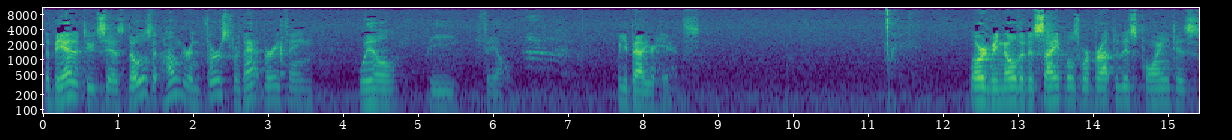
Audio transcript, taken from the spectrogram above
the Beatitude says those that hunger and thirst for that very thing will be filled. Will you bow your heads? Lord, we know the disciples were brought to this point as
